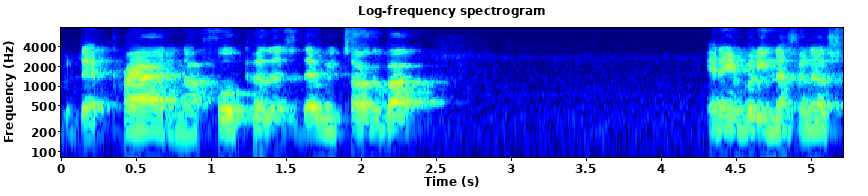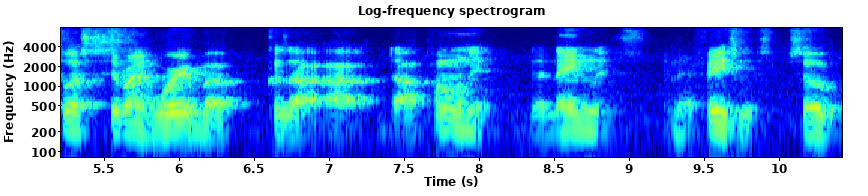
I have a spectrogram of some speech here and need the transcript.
with that pride and our four pillars that we talk about, it ain't really nothing else for us to sit around and worry about because our, our, the opponent, they're nameless and they're faceless. So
